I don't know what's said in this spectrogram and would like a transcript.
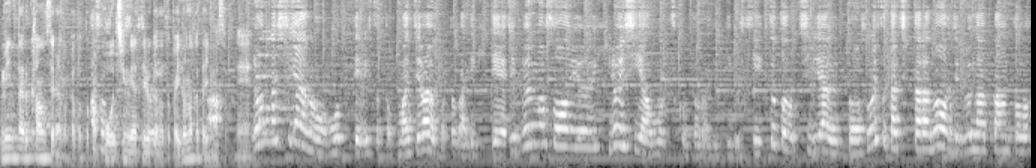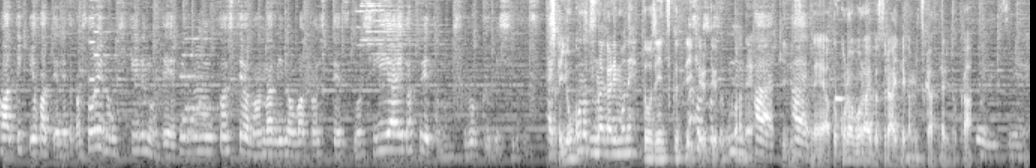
メンタルカウンセラーの方とかコーチングやってる方とかいろんな方いますよね。いろんな視野の持ってる人と交わることができて自分もそういう広い視野を持つことができるし人と知り合うとその人たちからの自分のアカウントの変わってきてよかったよねとかそういうのも聞けるので自分としては学びの場としてその知り合いが増えたのもすごく嬉しいです。確かに横のつながりもね同時に作っていけるというところはね大きいですよね、あとコラボライブする相手が見つかったりとか。そうですね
